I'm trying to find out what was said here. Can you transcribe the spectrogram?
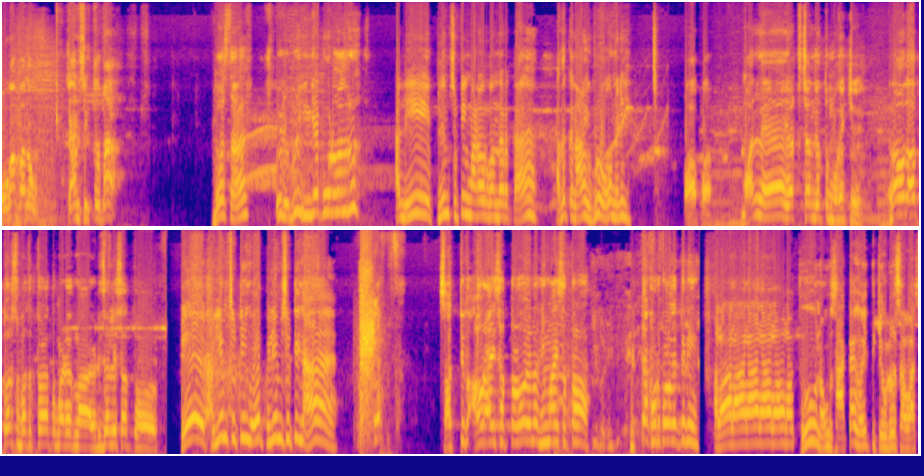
ಹೋಗಂಬ ನಾವು. ಚಾನ್ಸ್ ಸಿಗ್ತದ ಬಾ. ದೋಸ್ತ ಇವ್ರಿಬ್ರು ಹಿಂಗೆ ಕೂಡ ಹೋದ್ರು? ಅಲ್ಲಿ ಫಿಲ್ಮ್ ಶೂಟಿಂಗ್ ಮಾಡೋರು ಬಂದಾರತ್ತ. ಅದಕ್ಕೆ ನಾವು ಇಬ್ರು ಹೋಗೋ ನಡಿ. ಪಾಪ. ಮೊನ್ನೆ ಎಷ್ಟು ಚಂದ ಇತ್ತು ಮುದುಕಿ. ಏನೋ ಒಂದ್ ಹತ್ತು ವರ್ಷ ಬದುಕ್ತಾಳತ್ತ ಮಾಡ್ಯದ್ ನಾ ಇಡ್ಜಲ್ಲಿ ಸತ್ತು. ಏ ಫಿಲಿಮ್ ಶೂಟಿಂಗ್ ಫಿಲಿಮ್ ಶೂಟಿಂಗ್? ಸತ್ತಿದ ಅವ್ರ ಆಯ್ ಸತ್ತಾಳೋ ಇಲ್ಲ ನಿಮ್ಮ ಆಯ್ ಸತ್ತಾಳ? ಬಿಟ್ಟಾಕ್ ಹೊಡ್ಕೊಳಗತ್ತೀನಿ ಅಲಾ ಅಲ ಅಲ ಅಲ ಅಲ ಅಲ. ಥೂ ನಮ್ದು ಸಾಕಾಗಿ ಹೋಯ್ತು ಕಿವುಡ್ರ ಸವಾಸ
